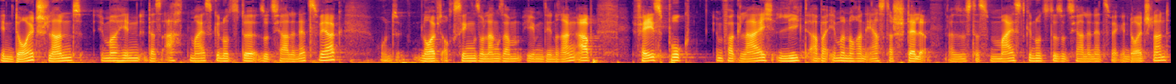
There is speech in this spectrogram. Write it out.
in Deutschland immerhin das acht meistgenutzte soziale Netzwerk und läuft auch Xing so langsam eben den Rang ab. Facebook im Vergleich liegt aber immer noch an erster Stelle. Also ist das meistgenutzte soziale Netzwerk in Deutschland.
